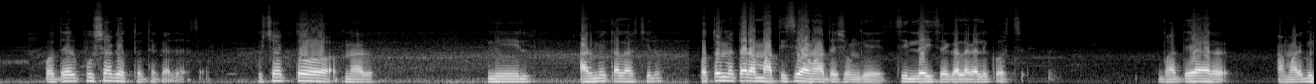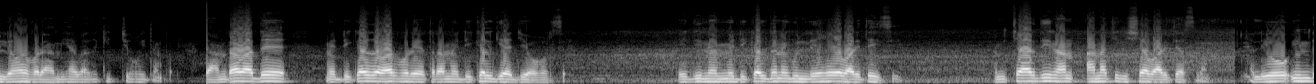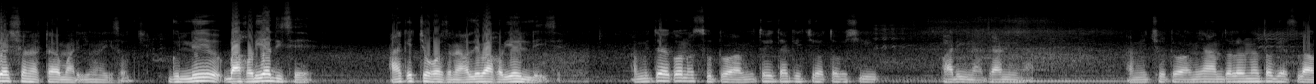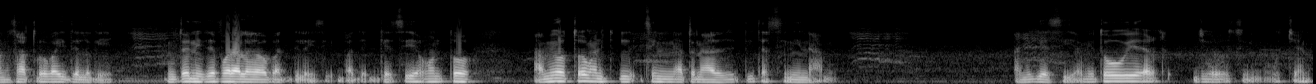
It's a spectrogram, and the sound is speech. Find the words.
ওদের পোশাকের তো দেখা যায় স্যার পোশাক তো আপনার নীল আর্মি কালার ছিল। প্রথমে তারা মাতিছে আমাদের সঙ্গে চিল্লাইছে গালাগালি করছে। বাদে আর আমার গুলি হওয়ার পরে আমি আর বাদে কিচ্ছু হইতাম পারি আমরা বাদে মেডিকেল যাওয়ার পরে তারা মেডিকেল গিয়ে জিও করছে। এই দিন আমি মেডিকেল দিনে গুলি হয়ে বাড়িতে এসেছি আমি চার দিন আনা চিকিৎসা বাড়িতে আসলাম। খালি ও ইঞ্জেকশন একটা মারি মারি চলছে। গুল্লি বাখরিয়া দিছে। আর কিচ্ছু করছে না খালি বাখরিয়া দিয়েছে আমি তো এখনও ছোটো আমি তো এটা কিছু অত বেশি পারি না, জানি না। আমি ছোট, আমি আন্দোলনে তো গেছিলাম ছাত্র ভাইদের লগে আমি তো নিজে পড়ালেখা বাদ দিলাইছি, বাদে গেছি এখন তো আমি অত চিনি না, তো না দিতা চিনি না আমি। আমি গেছি আমি তো ওই এক জোর চিনি বুঝছেন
